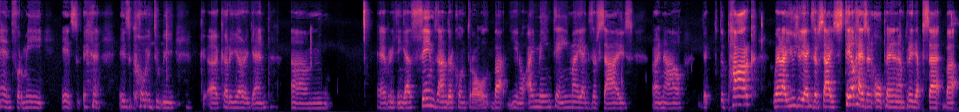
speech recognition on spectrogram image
and for me, it's it's going to be uh, career again. Um, everything else seems under control, but you know I maintain my exercise right now. The the park where I usually exercise still hasn't opened, and I'm pretty upset, but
